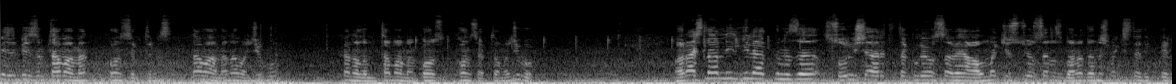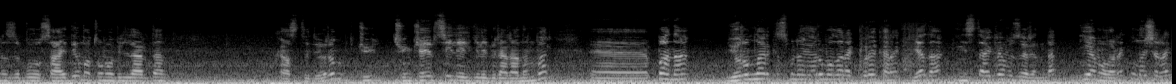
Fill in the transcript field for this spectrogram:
bizim, bizim tamamen konseptimiz, tamamen amacı bu. Kanalımın tamamen kons- konsept amacı bu. Araçlarla ilgili aklınıza soru işareti takılıyorsa veya almak istiyorsanız bana danışmak istediklerinizi bu saydığım otomobillerden kastediyorum. Çünkü, hepsiyle ilgili bir aranım var. Ee, bana yorumlar kısmına yorum olarak bırakarak ya da Instagram üzerinden DM olarak ulaşarak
